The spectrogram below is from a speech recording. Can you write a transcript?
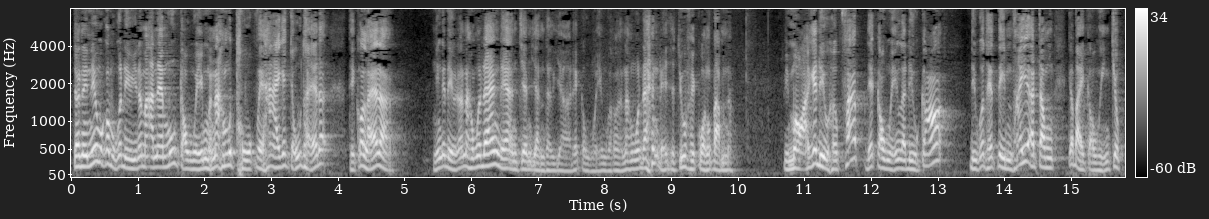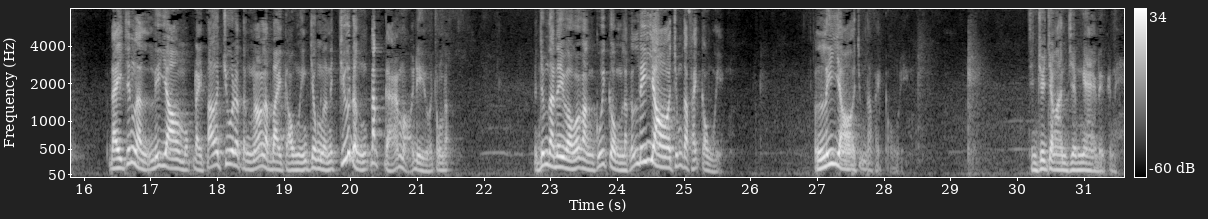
Cho nên nếu mà có một cái điều gì đó mà anh em muốn cầu nguyện mà nó không có thuộc về hai cái chủ thể đó, thì có lẽ là những cái điều đó nó không có đáng để anh chị em dành thời giờ để cầu nguyện, hoặc là nó không có đáng để cho Chúa phải quan tâm đâu. Vì mọi cái điều hợp pháp để cầu nguyện là điều có điều có thể tìm thấy ở trong cái bài cầu nguyện chung đây chính là lý do một đầy tớ Chúa đã từng nói là bài cầu nguyện chung là nó chứa đựng tất cả mọi điều ở trong đó chúng ta đi vào cái phần cuối cùng là cái lý do chúng ta phải cầu nguyện lý do chúng ta phải cầu nguyện Xin Chúa cho anh chị em nghe được cái này.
